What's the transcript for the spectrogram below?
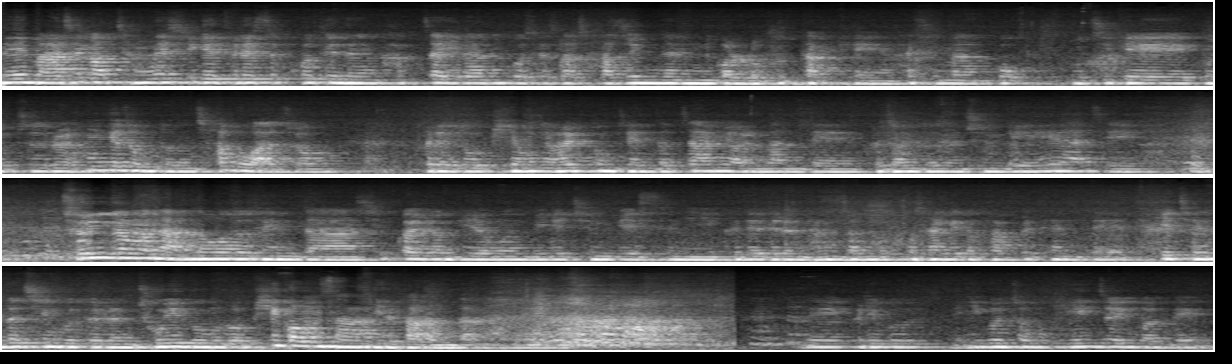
내 마지막 장례식의 드레스 코드는 각자 일하는 곳에서 자주 입는 걸로 부탁해. 하지만 꼭 무지개 굿즈를 한 개 정도는 차고 와줘. 그래도 비영리 활동 젠더 짬이 얼만데 그 정도는 준비해야지. 조의금은 안 넣어도 된다. 식 관련 비용은 미리 준비했으니 그대들은 당장 먹고 살기도 바쁠 텐데 특히 젠더 친구들은 조의금으로 피 검사하길 바란다. 네. 네 그리고 이건 좀 개인적인 건데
